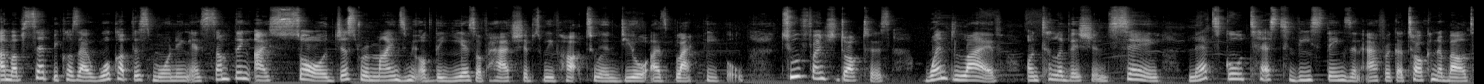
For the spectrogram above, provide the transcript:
I'm upset because I woke up this morning and something I saw just reminds me of the years of hardships we've had to endure as black people. Two French doctors went live on television saying, Let's go test these things in Africa, talking about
